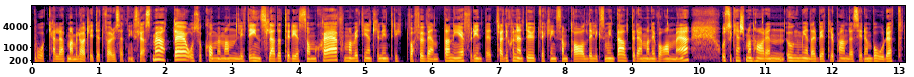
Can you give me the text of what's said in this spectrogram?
påkallar att man vill ha ett litet förutsättningslöst möte möte och så kommer man lite insladdad till det som chef och man vet egentligen inte riktigt vad förväntan är för det är inte ett traditionellt utvecklingssamtal. Det är liksom inte allt det där man är van med. Och så kanske man har en ung medarbetare på andra sidan bordet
